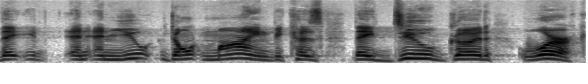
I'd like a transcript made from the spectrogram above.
They, and, and you don't mind because they do good work.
